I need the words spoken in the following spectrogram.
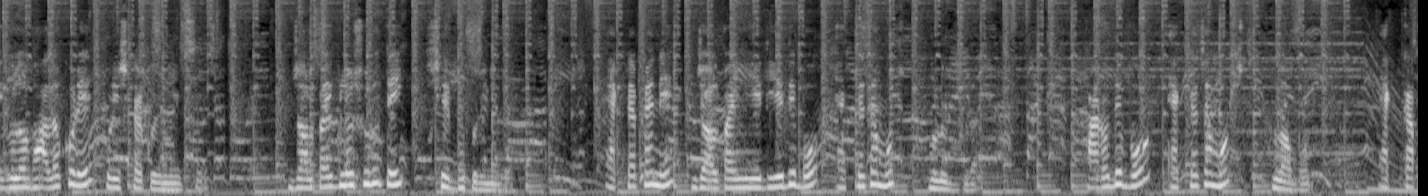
এগুলো ভালো করে পরিষ্কার করে নিয়েছি। জলপাইগুলো শুরুতেই সেদ্ধ করে নেব। একটা প্যানে জলপাই নিয়ে দিয়ে দেব একটা চামচ হলুদ গুঁড়া। আরও দেব একটা চামচ লবণ। এক কাপ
